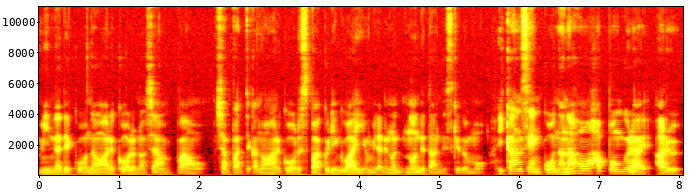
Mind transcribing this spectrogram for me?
みんなでこう、ノンアルコールのシャンパンを、シャンパンっていうか、ノンアルコールスパークリングワインをみたいなの飲んでたんですけども、いかんせんこう、7本8本ぐらいある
